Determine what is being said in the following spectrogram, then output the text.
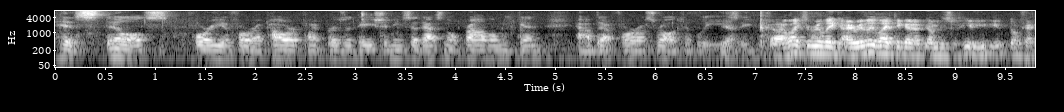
his stills for you for a PowerPoint presentation. He said that's no problem, he can have that for us relatively Yeah. easy. I like to really, I really like to get, a- I'm just, you, you, okay.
